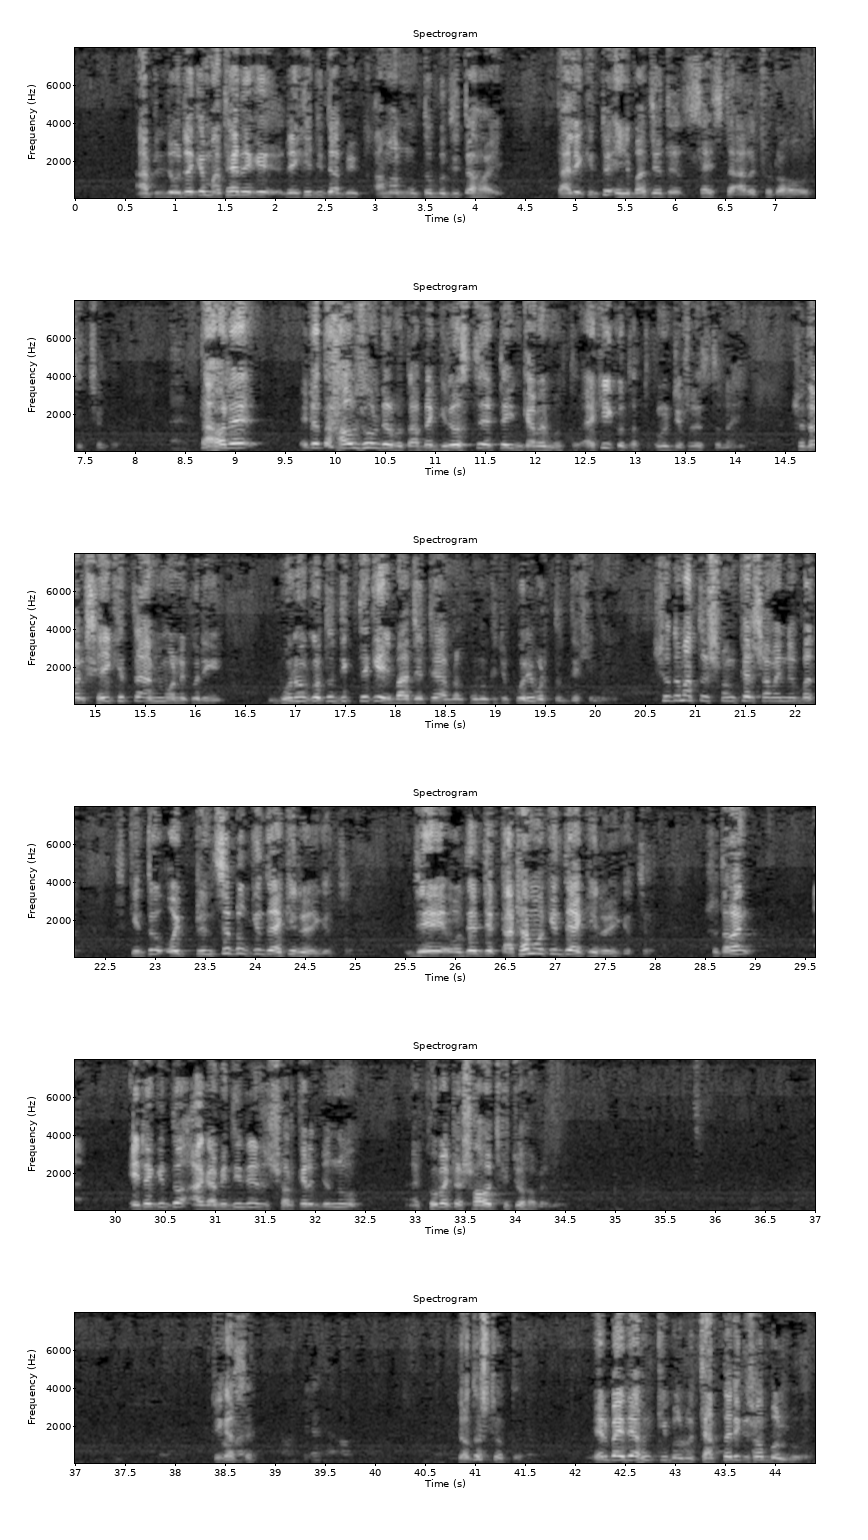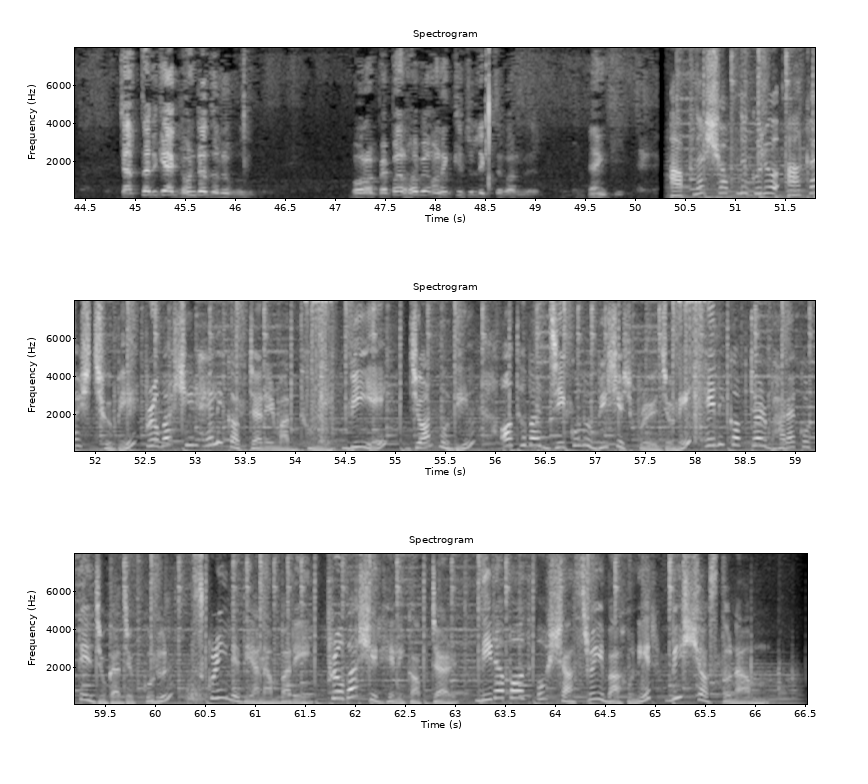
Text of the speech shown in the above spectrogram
আপনি ওটাকে মাথায় রেখে রেখে যদি আপনি আমার মন্তব্য দিতে হয়, তাহলে কিন্তু এই বাজেটের সাইজটা আরও ছোট হওয়া উচিত ছিল। তাহলে এটা তো হাউস হোল্ডের মতো, আপনার গৃহস্থ একটা ইনকামের মতো, একই কথা তো, কোনো ডিফারেন্স তো নাই। সুতরাং সেই ক্ষেত্রে আমি মনে করি, গুণগত দিক থেকে এই বাজেটে আমরা কোনো কিছু পরিবর্তন দেখিনি শুধুমাত্র সংখ্যার সামান্য বা- কিন্তু ওই প্রিন্সিপাল কিন্তু একই রয়ে গেছে, যে ওদের যে কাঠামো কিন্তু একই রয়ে গেছে। সুতরাং, এটা কিন্তু আগামী দিনের সরকারের জন্য খুব একটা সহজ কিছু হবে না। ঠিক আছে? যথেষ্ট তো। এর বাইরে এখন কি বলব? চার তারিখে সব বলব। চার তারিখে এক ঘণ্টা ধরে বলব। বড় পেপার হবে, অনেক কিছু লিখতে পারবে। থ্যাংক ইউ আপনার স্বপ্নগুলো আকাশ ছবি প্রবাসীর হেলিকপ্টারের মাধ্যমে। বিয়ে, জন্মদিন অথবা যে কোনো বিশেষ প্রয়োজনে হেলিকপ্টার ভাড়া করতে যোগাযোগ করুন স্ক্রিনে দেয়া নাম্বারে। প্রবাসীর হেলিকপ্টার, নিরাপদ ও সাশ্রয়ী বাহনের বিশ্বস্ত নাম।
